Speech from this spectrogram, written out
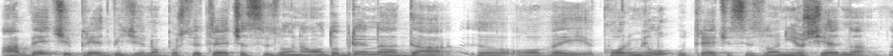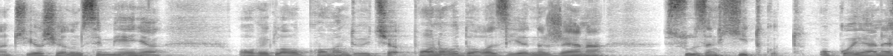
A već je predviđeno, pošto je treća sezona odobrena, da e, ovaj kormilo u trećoj sezoni još jedna, znači još jednom se menja, ovaj glavog komandujuća, ponovo dolazi jedna žena, Susan Hitchcock, o kojoj ja ne,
